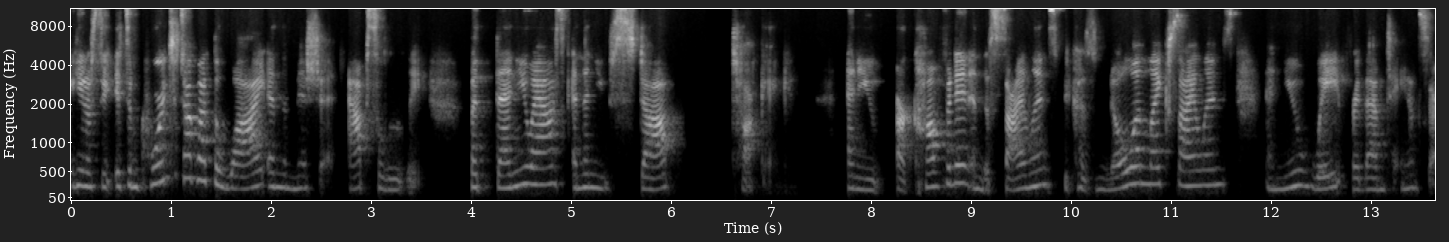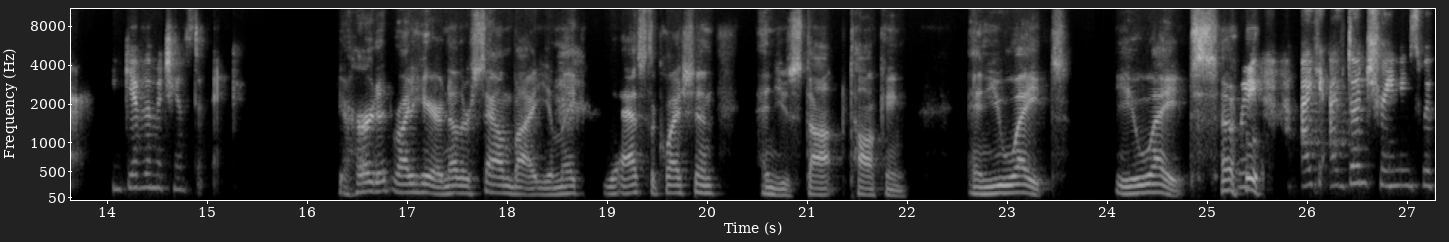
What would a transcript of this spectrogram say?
you know, so it's important to talk about the why and the mission. Absolutely. But then you ask and then you stop talking and you are confident in the silence because no one likes silence and you wait for them to answer and give them a chance to think. You heard it right here. Another soundbite. You make you ask the question and you stop talking, and you wait. You wait. So Wait, I, I've done trainings with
